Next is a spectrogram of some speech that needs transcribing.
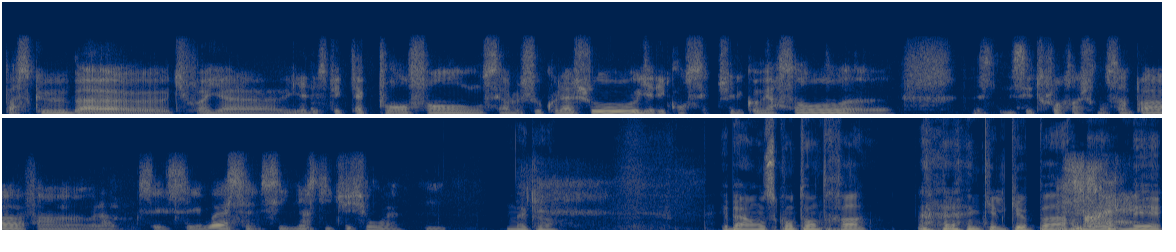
Parce que bah tu vois, il y a, y a des spectacles pour enfants où on sert le chocolat chaud, il y a des concerts chez les commerçants, c'est toujours vachement sympa. Enfin voilà, c'est, ouais, c'est, une institution, ouais. Mm. D'accord. Eh ben, on se contentera quelque part, mais,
